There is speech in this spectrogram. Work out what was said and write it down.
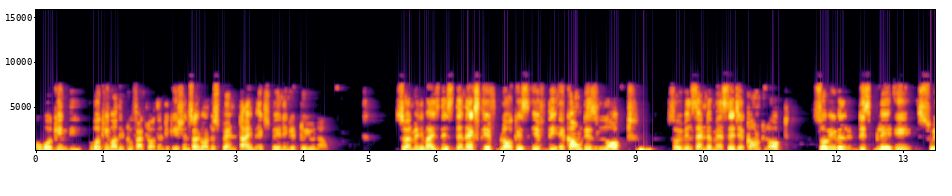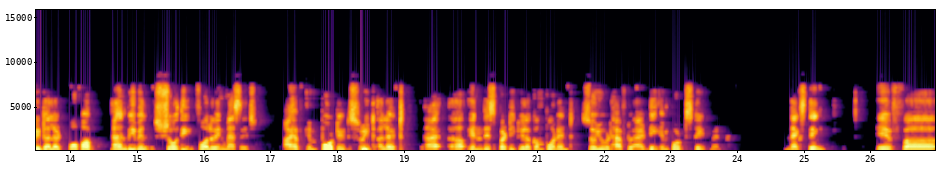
working the working on the two-factor authentication. So I don't want to spend time explaining it to you now. So I'll minimize this. The next if block is if the account is locked. So we will send a message account locked. So we will display a sweet alert pop-up and we will show the following message. I have imported sweet alert uh, uh, in this particular component so you would have to add the import statement. Next thing if uh,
